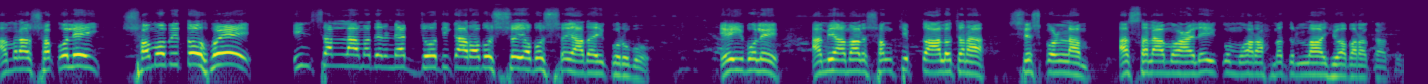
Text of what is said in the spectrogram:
আমরা সকলেই সমবেত হয়ে ইনশাল্লাহ আমাদের ন্যায্য অধিকার অবশ্যই অবশ্যই আদায় করব। এই বলে আমি আমার সংক্ষিপ্ত আলোচনা শেষ করলাম। আসসালামু আলাইকুম ওয়া রাহমাতুল্লাহি ওয়া বারাকাতুহু।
